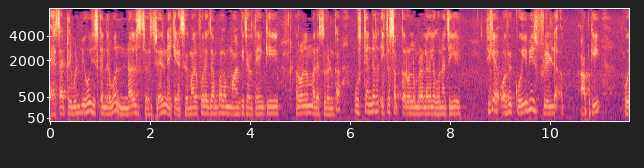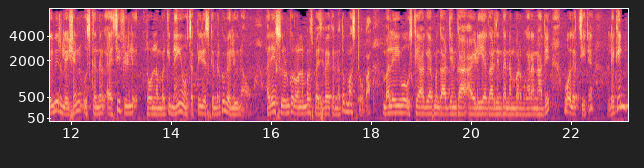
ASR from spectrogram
ऐसा एट्रीब्यूट भी हो जिसके अंदर वो नल स्पेसिफाई नहीं किया सकते हमारे फॉर एग्ज़ाम्पल हम मान के चलते हैं कि रोल नंबर है स्टूडेंट का, उसके अंदर एक तो सबका रोल नंबर अलग अलग होना चाहिए, ठीक है? और फिर कोई भी फ़ील्ड आपकी, कोई भी रिलेशन उसके अंदर ऐसी फ़ील्ड रोल नंबर की नहीं हो सकती जिसके अंदर कोई वैल्यू ना हो। हर एक स्टूडेंट को रोल नंबर स्पेसिफाई करना तो मस्ट होगा। भले ही वो उसके आगे अपने गार्जियन का आईडी या गार्जियन का नंबर वगैरह ना दे, वो अलग चीज़ है। लेकिन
